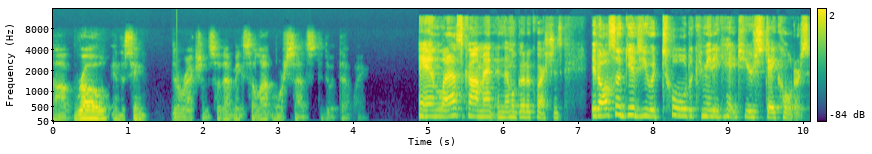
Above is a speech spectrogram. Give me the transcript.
uh, row in the same direction. So that makes a lot more sense to do it that way. And last comment, and then we'll go to questions. It also gives you a tool to communicate to your stakeholders.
